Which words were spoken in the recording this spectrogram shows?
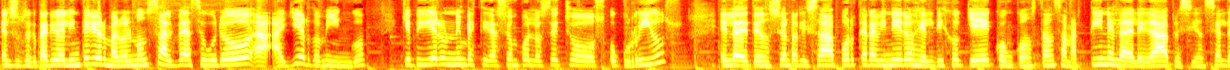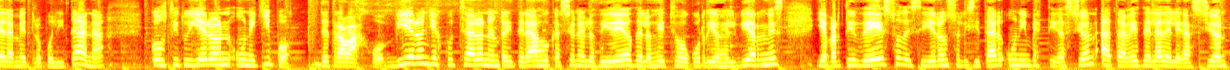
el subsecretario del Interior, Manuel Monsalve, aseguró ayer domingo que pidieron una investigación por los hechos ocurridos en la detención realizada por carabineros. Él dijo que con Constanza Martínez, la delegada presidencial de la Metropolitana, constituyeron un equipo de trabajo. Vieron y escucharon en reiteradas ocasiones los videos de los hechos ocurridos el viernes y a partir de eso decidieron solicitar una investigación a través de la delegación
